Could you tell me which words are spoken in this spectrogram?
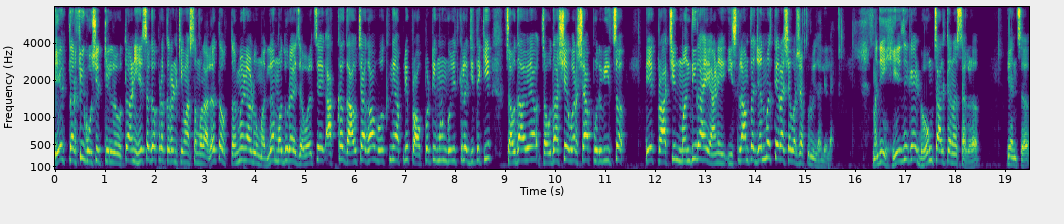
एकतर्फी घोषित केलेलं होतं आणि हे सगळं प्रकरण किंवा समोर आलं तर तमिळनाडूमधलं मदुराई जवळचं एक अख्खं गावच्या गाव वखने आपली प्रॉपर्टी म्हणून घोषित केलं जिथे की चौदाव्या चौदाशे वर्षापूर्वीचं एक प्राचीन मंदिर आहे आणि इस्लामचा जन्मच तेराशे वर्षापूर्वी झालेला आहे. म्हणजे हे जे काही ढोंग चालतं ना सगळं यांचं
